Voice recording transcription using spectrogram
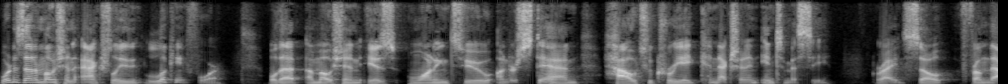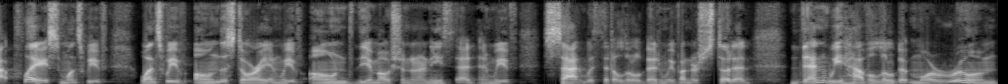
what is that emotion actually looking for? Well, that emotion is wanting to understand how to create connection and intimacy, right? So from that place, once we've once we've owned the story and we've owned the emotion underneath it and we've sat with it a little bit and we've understood it, then we have a little bit more room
